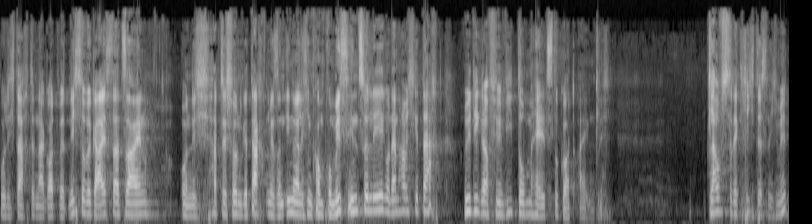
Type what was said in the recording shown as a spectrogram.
wo ich dachte, na Gott wird nicht so begeistert sein. Und ich hatte schon gedacht, mir so einen innerlichen Kompromiss hinzulegen. Und dann habe ich gedacht, Rüdiger, für wie dumm hältst du Gott eigentlich? Glaubst du, der kriegt das nicht mit?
